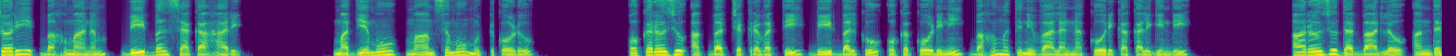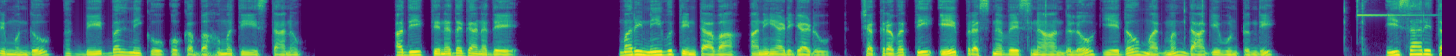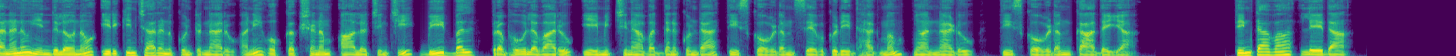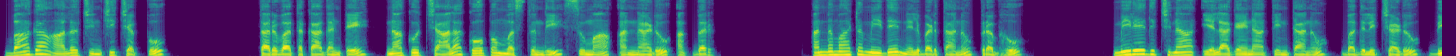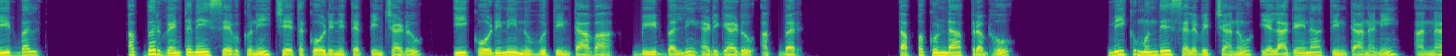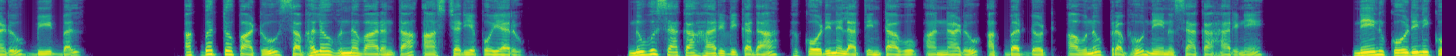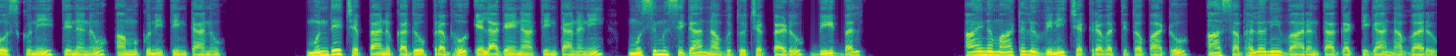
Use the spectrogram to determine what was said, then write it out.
Story బహుమానం బీర్బల్ శాకాహారి. మద్యము మాంసము ముట్టుకోడు. ఒకరోజు అక్బర్ చక్రవర్తి బీర్బల్కు ఒక కోడిని బహుమతినివ్వాలన్న కోరిక కలిగింది. ఆ రోజు దర్బార్లో అందరి ముందు బీర్బల్ నీకు ఒక బహుమతి ఇస్తాను. అది తినదగనదే. మరి నీవు తింటావా? అని అడిగాడు. చక్రవర్తి ఏ ప్రశ్న వేసినా అందులో ఏదో మర్మం దాగి ఉంటుంది. ఈసారి తనను ఎందులోనో ఇరికించారనుకుంటున్నారు అని ఒక్క క్షణం ఆలోచించి బీర్బల్ ప్రభువులవారు ఏమిచ్చినా వద్దనకుండా తీసుకోవడం సేవకుడి ధర్మం అన్నాడు. తీసుకోవడం కాదయ్యా. తింటావా లేదా? బాగా ఆలోచించి చెప్పు. తరువాత కాదంటే నాకు చాలా కోపం వస్తుంది సుమా అన్నాడు అక్బర్. అన్నమాట మీదే నిలబడతాను ప్రభూ. మీరేదిచ్చినా ఎలాగైనా తింటాను బదిలిచ్చాడు బీర్బల్ అక్బర్ వెంటనే సేవకుని చేత కోడిని తెప్పించాడు. ఈ కోడిని నువ్వు తింటావా? బీర్బల్ని అడిగాడు అక్బర్. తప్పకుండా ప్రభూ. మీకు ముందే సెలవిచ్చాను ఎలాగైనా తింటానని అన్నాడు బీర్బల్. అక్బర్తో పాటు సభలో ఉన్న వారంతా ఆశ్చర్యపోయారు. నువ్వు శాకాహారివి కదా కోడినెలా తింటావు? అన్నాడు అక్బర్ డొట్. అవును ప్రభు నేను శాకాహారినే. నేను కోడిని కోసుకుని తినను అమ్ముకుని తింటాను. ముందే చెప్పాను కదూ ప్రభు ఎలాగైనా తింటానని ముసిముసిగా నవ్వుతూ చెప్పాడు బీర్బల్. ఆయన మాటలు విని చక్రవర్తితో పాటు ఆ సభలోని వారంతా గట్టిగా నవ్వారు.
